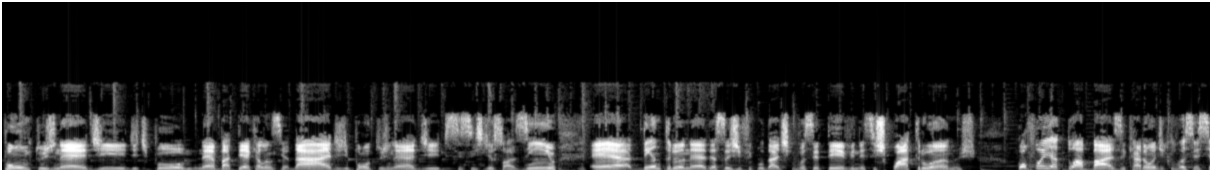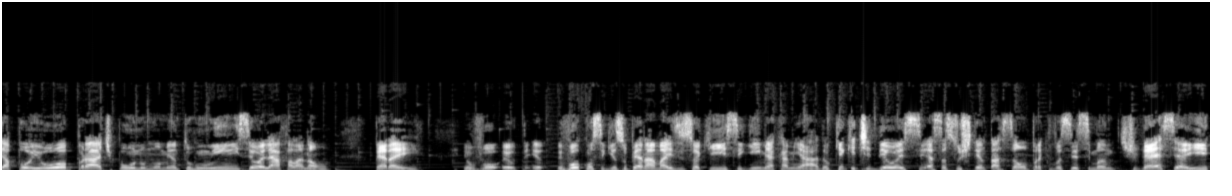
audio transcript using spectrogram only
pontos, né, de, de tipo, né, bater aquela ansiedade, de pontos, né, de, de se sentir sozinho. É, dentro dentro, né, dessas dificuldades que você teve nesses quatro anos, qual foi a tua base, cara? Onde que você se apoiou pra, tipo, num momento ruim, você olhar e falar, não, pera aí, eu vou, eu, eu, vou conseguir superar mais isso aqui e seguir minha caminhada. O que que te deu esse, essa sustentação para que você se mantivesse aí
